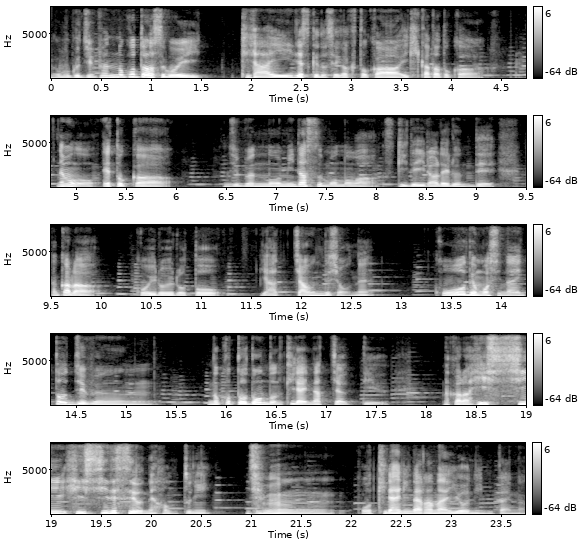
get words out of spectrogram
僕自分のことはすごい嫌いですけど性格とか生き方とか。でも絵とか自分の生み出すものは好きでいられるんでだからこういろいろとやっちゃうんでしょうね。こうでもしないと自分のことをどんどん嫌いになっちゃうっていう。だから必死必死ですよね本当に。自分を嫌いにならないようにみたいな。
